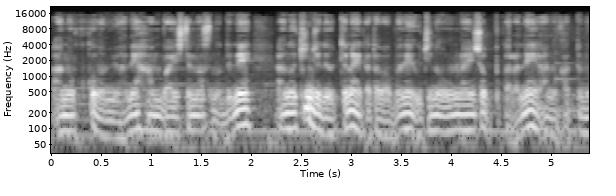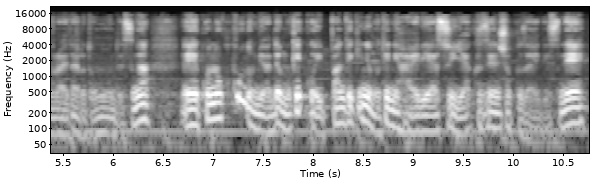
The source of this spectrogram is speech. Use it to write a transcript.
あのクコの実はね販売してますのでねあの近所で売ってない方はねうちのオンラインショップからねあの買ってもらえたらと思うんですが、えー、このクコの実はでも結構一般的にも手に入りやすい薬膳食材ですね。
